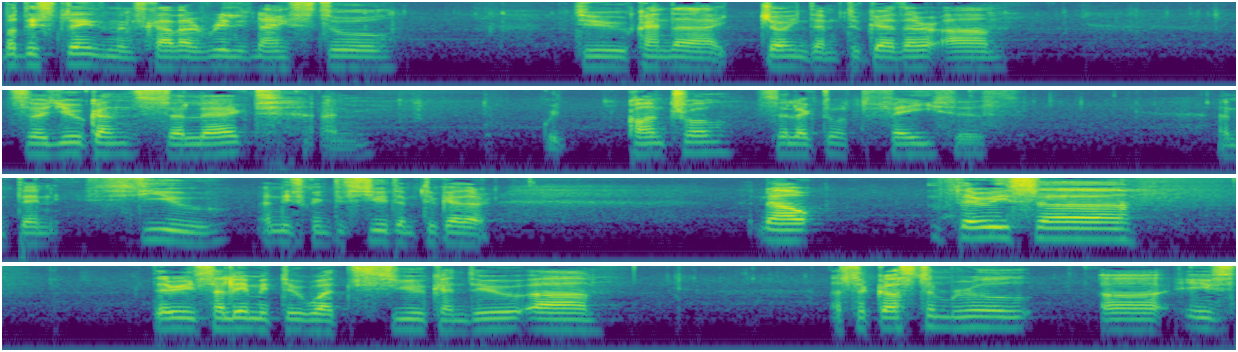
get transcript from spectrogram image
but displacements have a really nice tool to kind of join them together um, so you can select and with control select what faces and then sew and it's going to sew them together. Now there is a there is a limit to what you can do. Uh, as a custom rule uh, if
